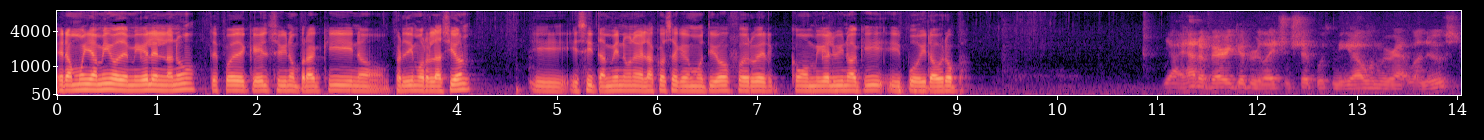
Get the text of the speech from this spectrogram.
era muy amigo de Miguel en Lanús. Después de que él se vino para aquí, no perdimos relación. Y, y sí, también una de las cosas que me motivó fue ver cómo Miguel vino aquí y pudo ir a Europa. Yeah, I had a very good relationship with Miguel when we were at Lanús,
